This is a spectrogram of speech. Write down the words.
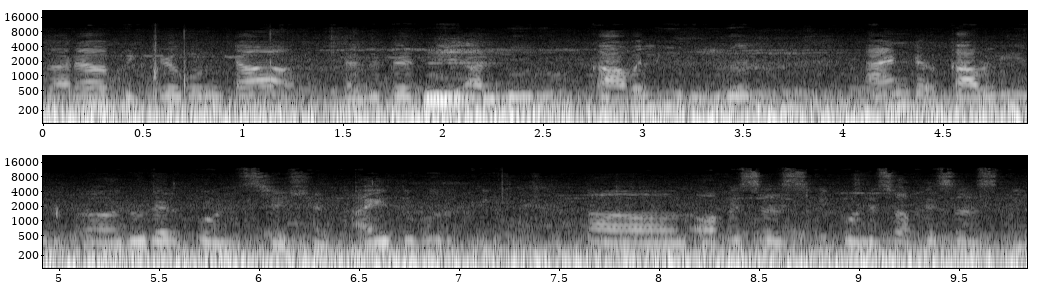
ద్వారా Bitragunta Dagadarthi Alluru Kavali rural and Kavali rural police station. ఐదుగురికి ఆఫీసర్స్కి పోలీస్ ఆఫీసర్స్కి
